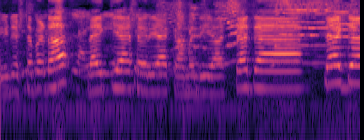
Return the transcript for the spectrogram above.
വീഡിയോ ഇഷ്ടപ്പെട്ട ലൈക്ക് ചെയ്യുക ഷെയർ ചെയ്യുക കമന്റ് ചെയ്യുക ടാറ്റാ ടാറ്റാ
